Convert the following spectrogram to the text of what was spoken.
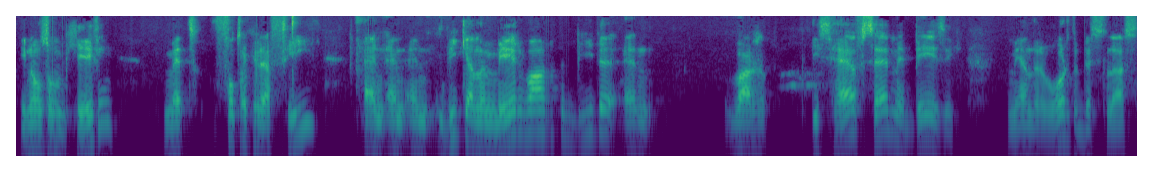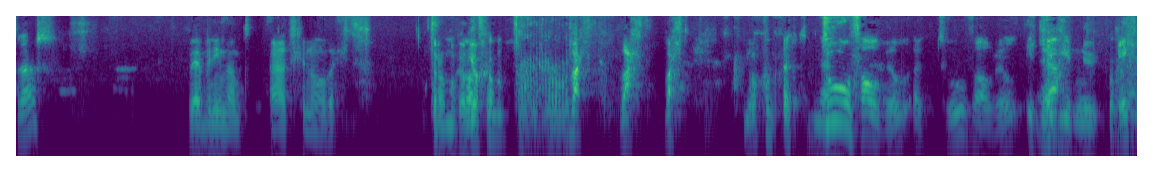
in onze omgeving met fotografie en, en, en wie kan een meerwaarde bieden en waar is hij of zij mee bezig? Met andere woorden, beste luisteraars, we hebben iemand uitgenodigd. Tromgerot. Jochem, wacht, wacht, wacht. Jochem, het toeval wil, het toeval wil. Ik Ja. heb hier nu echt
